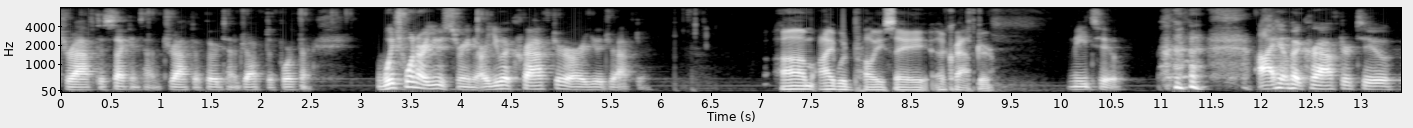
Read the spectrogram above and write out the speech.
draft a second time, draft a third time, draft a fourth time. Which one are you, Srini? Are you a crafter or are you a drafter? Um, I would probably say a crafter. Me too. I am a crafter too.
